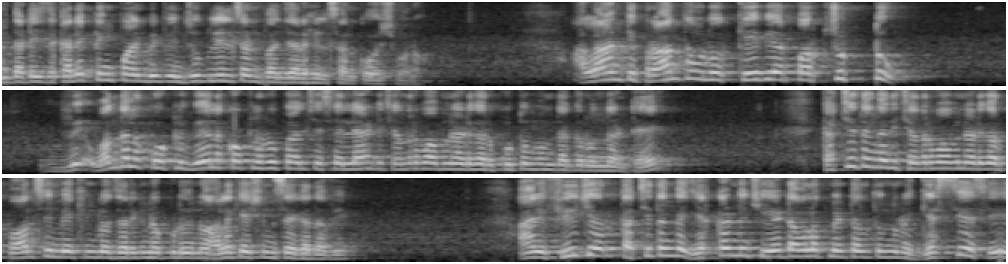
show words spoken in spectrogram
And that is the connecting point between Jubilee Hills and Banjara Hills అనుకోవచ్చు మనం. అలాంటి ప్రాంతంలో కేబీఆర్ పార్క్ చుట్టూ వందల కోట్లు వేల కోట్ల రూపాయలు చేసే ల్యాండ్ చంద్రబాబు నాయుడు గారి కుటుంబం దగ్గర ఉందంటే ఖచ్చితంగా అది చంద్రబాబు నాయుడు గారు పాలసీ మేకింగ్లో జరిగినప్పుడు అలొకేషన్సే కదా అవి? ఆయన ఫ్యూచర్ ఖచ్చితంగా ఎక్కడి నుంచి ఏ డెవలప్మెంట్ వెళ్తుందో గెస్ చేసి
